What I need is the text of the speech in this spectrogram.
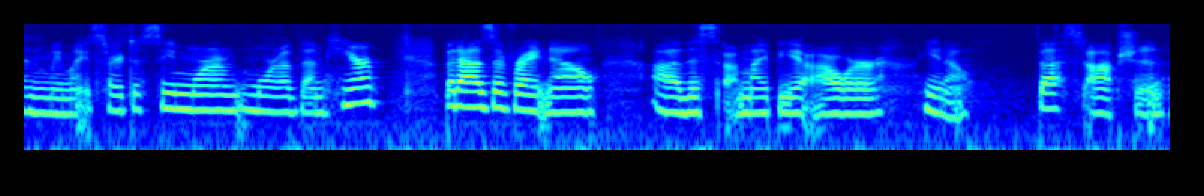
and we might start to see more and more of them here. But as of right now, uh, this might be our, you know, best option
